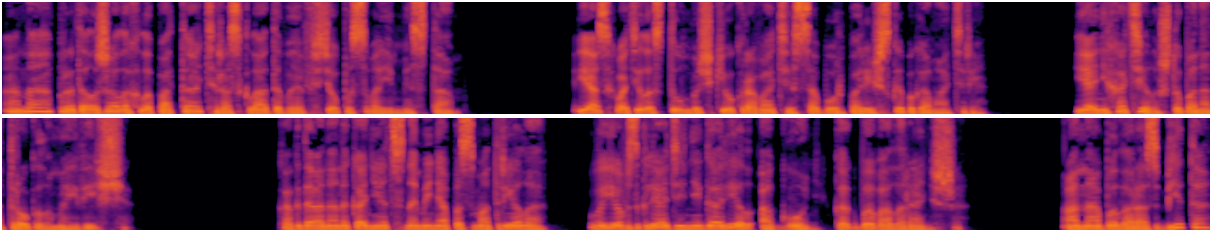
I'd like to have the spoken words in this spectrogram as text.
Она продолжала хлопотать, раскладывая все по своим местам. Я схватила с тумбочки у кровати собор Парижской Богоматери. Я не хотела, чтобы она трогала мои вещи. Когда она, наконец, на меня посмотрела, в ее взгляде не горел огонь, как бывало раньше. Она была разбита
